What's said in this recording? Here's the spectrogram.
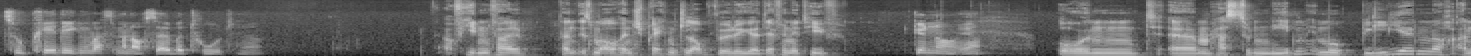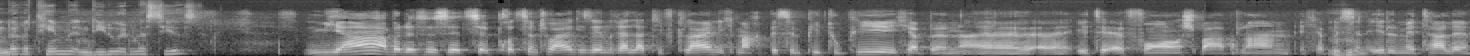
zu predigen, was man auch selber tut. Ja. Auf jeden Fall, dann ist man auch entsprechend glaubwürdiger, definitiv. Genau, ja. Und ähm, hast du neben Immobilien noch andere Themen, in die du investierst? Ja, aber das ist jetzt äh, prozentual gesehen relativ klein. Ich mache ein bisschen P2P, ich habe einen äh, äh ETF-Fonds, Sparplan, ich habe ein bisschen mhm. Edelmetalle,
